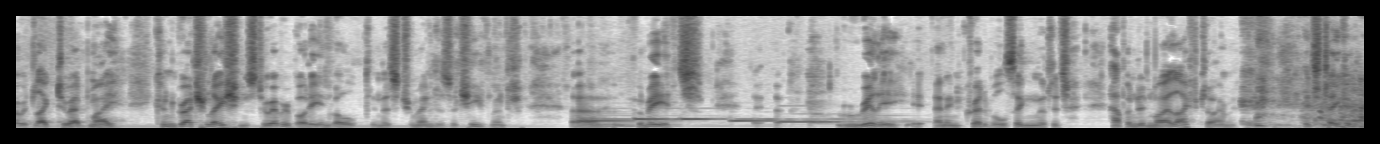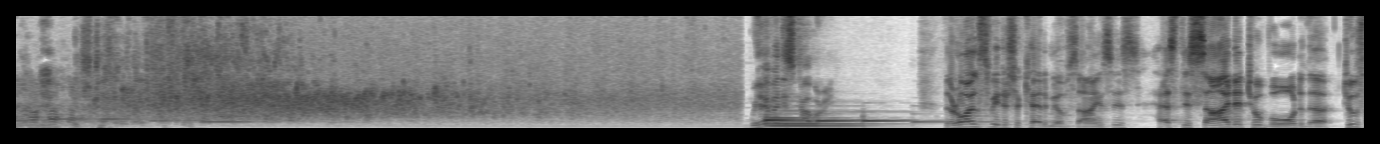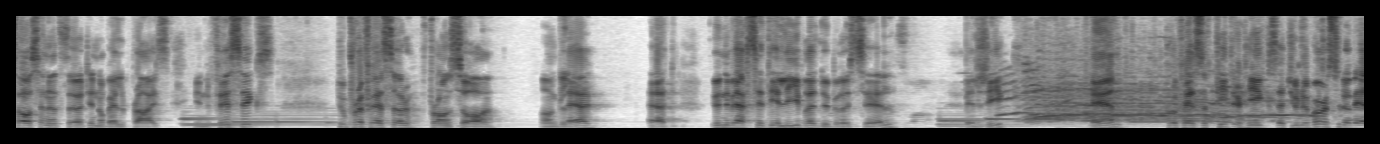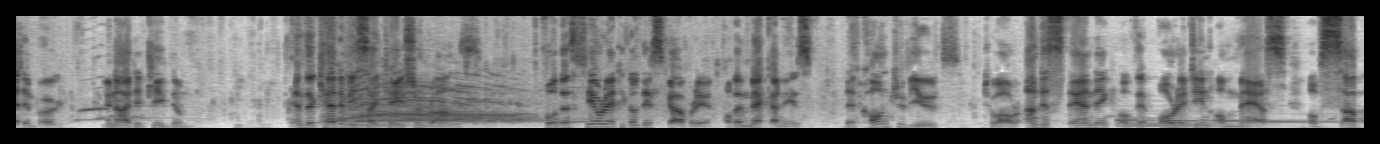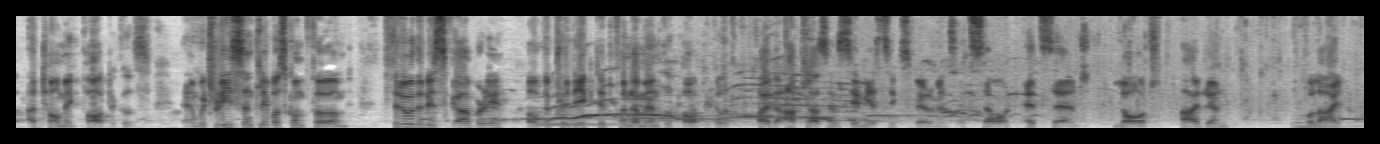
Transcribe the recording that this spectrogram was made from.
would like to add my congratulations to everybody involved in this tremendous achievement. Uh, for me, it's uh, really an incredible thing that it's happened in my lifetime. It's taken. It's We have a discovery. The Royal Swedish Academy of Sciences has decided to award the 2013 Nobel Prize in Physics to Professor François Englert at Université Libre de Bruxelles, Belgique, and Professor Peter Higgs at University of Edinburgh, United Kingdom. And the Academy citation runs for the theoretical discovery of a mechanism that contributes to our understanding of the origin of mass of subatomic particles, and which recently was confirmed through the discovery of the predicted fundamental particle by the Atlas and CMS experiments at CERN's Large Hadron Collider.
